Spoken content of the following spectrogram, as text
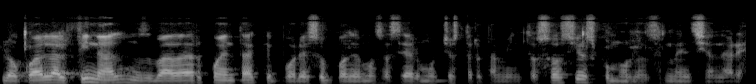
lo cual al final nos va a dar cuenta que por eso podemos hacer muchos tratamientos óseos, como los mencionaré.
